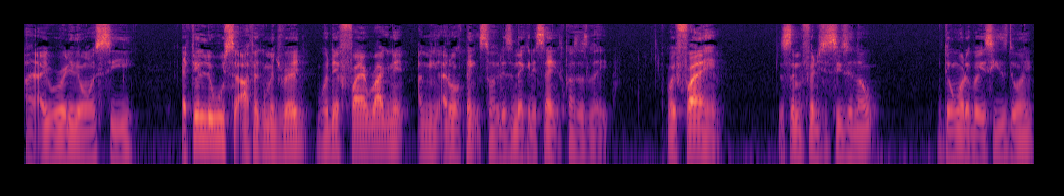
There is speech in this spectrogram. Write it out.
And I really don't see. If they lose to Atletico Madrid, would they fire Rangnick? I mean, I don't think so. It doesn't make any sense because it's like, why fire him? Just let him finish the season out, doing whatever he's doing,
